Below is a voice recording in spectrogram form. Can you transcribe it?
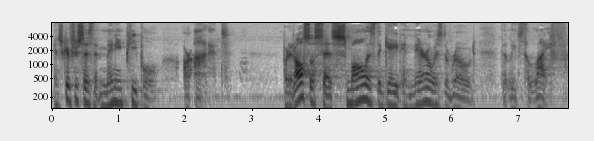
And Scripture says that many people are on it. But it also says, Small is the gate and narrow is the road that leads to life,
